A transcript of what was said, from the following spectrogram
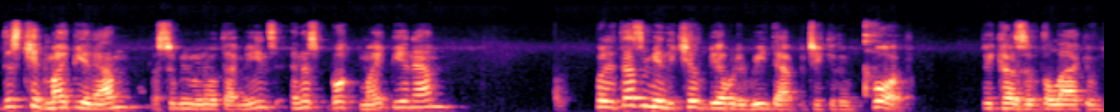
this kid might be an M, assuming we know what that means, and this book might be an M, but it doesn't mean the kid will be able to read that particular book because of the lack of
